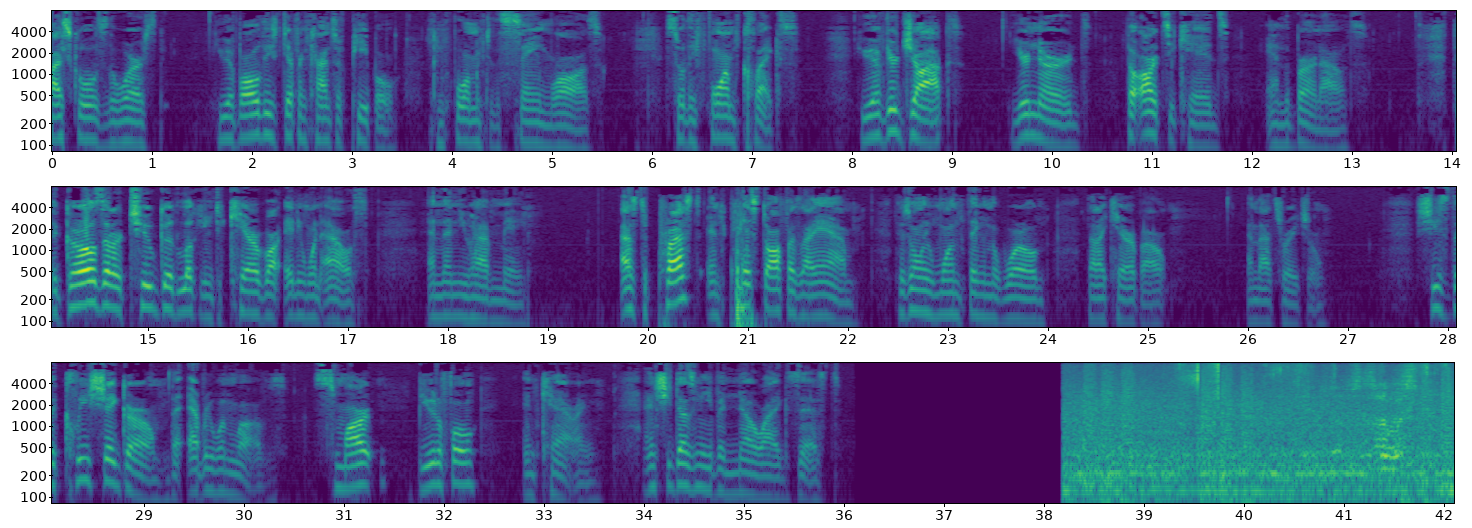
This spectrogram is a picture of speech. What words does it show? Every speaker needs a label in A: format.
A: High school is the worst. You have all these different kinds of people conforming to the same laws. So they form cliques. You have your jocks, your nerds, the artsy kids, and the burnouts. The girls that are too good looking to care about anyone else, and then you have me. As depressed and pissed off as I am, there's only one thing in the world that I care about, and that's Rachel. She's the cliche girl that everyone loves. Smart, beautiful, and caring. And she doesn't even know I exist.
B: Mr.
